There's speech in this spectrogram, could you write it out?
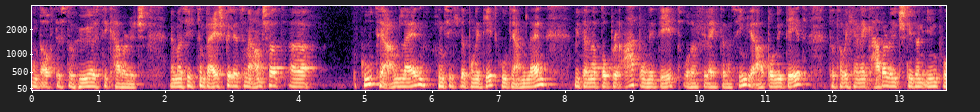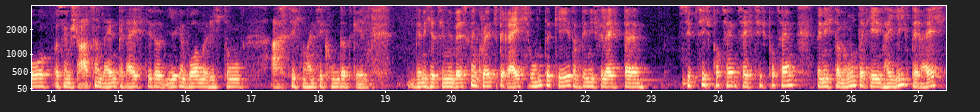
und auch desto höher ist die Coverage. Wenn man sich zum Beispiel jetzt einmal anschaut, äh, gute Anleihen, hinsichtlich der Bonität gute Anleihen, mit einer Doppel-A-Bonität oder vielleicht einer Single-A-Bonität. Dort habe ich eine Coverage, die dann irgendwo, also im Staatsanleihenbereich, die dann irgendwo einmal Richtung 80, 90, 100 geht. Wenn ich jetzt im Investment Grade Bereich runtergehe, dann bin ich vielleicht bei 70 Prozent, 60 Prozent. Wenn ich dann runtergehe im High Yield Bereich,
